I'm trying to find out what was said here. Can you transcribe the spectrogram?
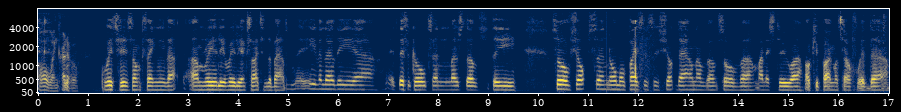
Oh, incredible! Which is something that I'm really, really excited about. Even though the uh, it's difficult and most of the sort of shops and normal places is shut down. I've, I've sort of uh, managed to uh, occupy myself with uh,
